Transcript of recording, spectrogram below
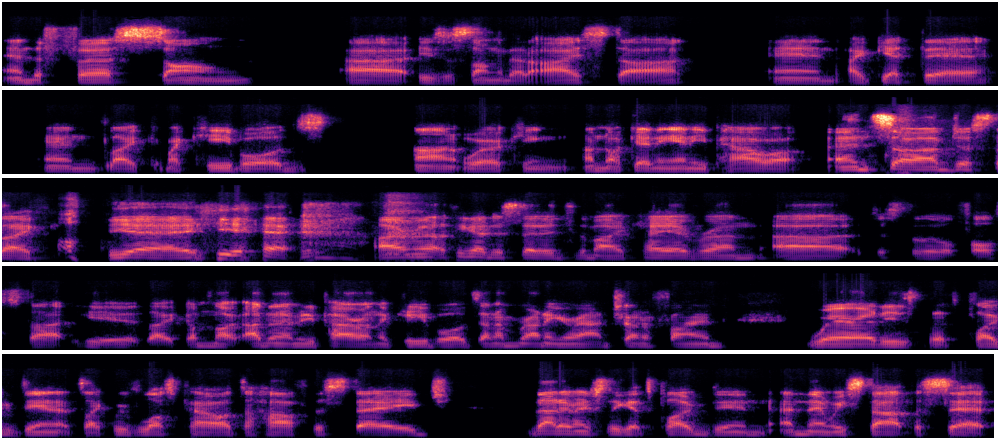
And the first song uh, is a song that i start and i get there and like my keyboards aren't working. I'm not getting any power. And so i'm just like yeah yeah. I remember i think i just said into the mic hey everyone uh, just a little false start here. Like i'm not i don't have any power on the keyboards and i'm running around trying to find where it is that's plugged in. It's like we've lost power to half the stage. That eventually gets plugged in, and then we start the set.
